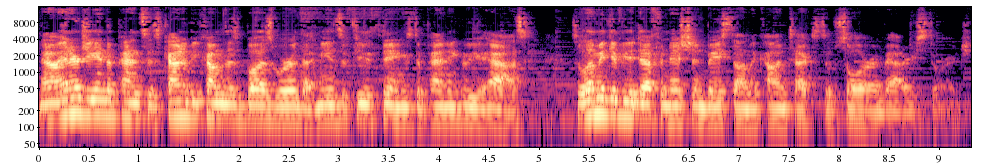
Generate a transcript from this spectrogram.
Now, energy independence has kind of become this buzzword that means a few things depending who you ask. So let me give you a definition based on the context of solar and battery storage.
